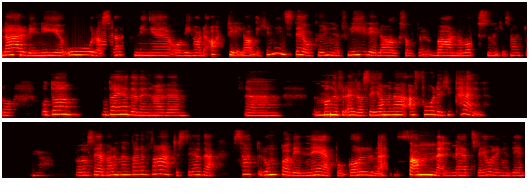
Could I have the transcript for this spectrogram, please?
lærer vi nye ord og setninger, og vi har det artig i lag. Ikke minst det å kunne flire i lag som for barn og voksne. ikke sant? Og, og, da, og da, er det den her eh, Mange foreldre sier ja, men jeg, jeg får det ikke til. Ja. Og da sier jeg bare, men bare vær til stede. Sett rumpa di ned på gulvet mm. sammen med treåringen din.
